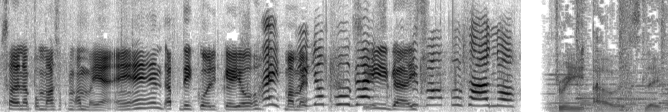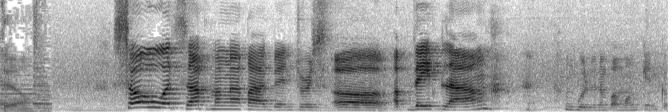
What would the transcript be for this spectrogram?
Sana pumasok mamaya. And, update ko ulit kayo Ay, mamaya. lang po guys. See you guys. Po sa ano? Three hours later. So, what's up mga ka-adventures? Uh, update lang. Ang gulo ng pamangkin ko.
